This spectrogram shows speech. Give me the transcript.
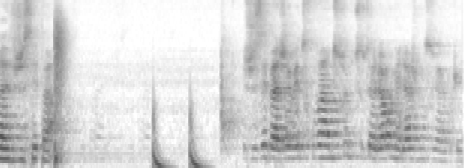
Bref, je sais pas. Je sais pas, j'avais trouvé un truc tout à l'heure, mais là je m'en souviens plus.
